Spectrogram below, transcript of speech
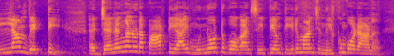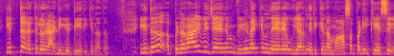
എല്ലാം വെട്ടി ജനങ്ങളുടെ പാർട്ടിയായി മുന്നോട്ട് പോകാൻ സി പി എം തീരുമാനിച്ച് നിൽക്കുമ്പോഴാണ് ഇത്തരത്തിലൊരു അടി കിട്ടിയിരിക്കുന്നത്. ഇത് പിണറായി വിജയനും വീണയ്ക്കും നേരെ ഉയർന്നിരിക്കുന്ന മാസപ്പടി കേസിൽ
